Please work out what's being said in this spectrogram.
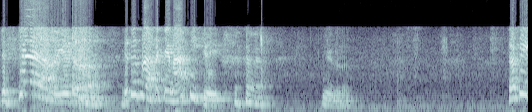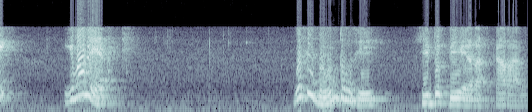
jeder gitu loh itu berasa kayak napi cuy gitu loh tapi gimana ya gue sih beruntung sih hidup di era sekarang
